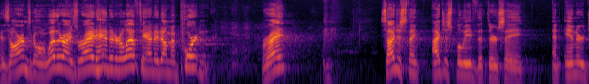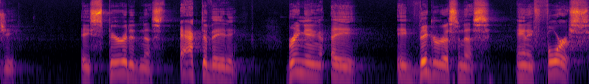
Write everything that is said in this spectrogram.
His arm's going, whether I was right handed or left handed, I'm important right? So I just think, I just believe that there's a, an energy, a spiritedness, activating, bringing a, a vigorousness and a force.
